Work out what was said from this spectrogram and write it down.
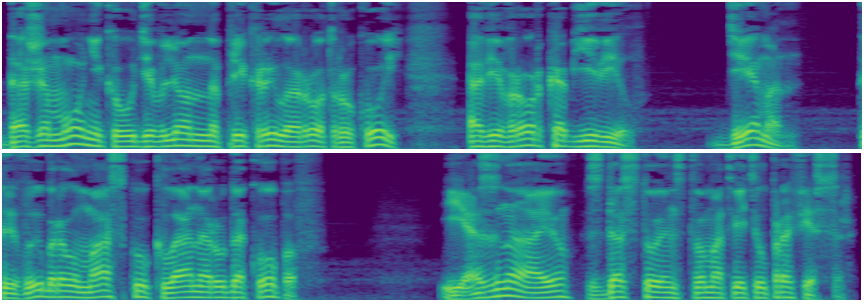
даже Моника удивленно прикрыла рот рукой, а Виврорк объявил. «Демон, ты выбрал маску клана Рудокопов». «Я знаю», — с достоинством ответил профессор.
